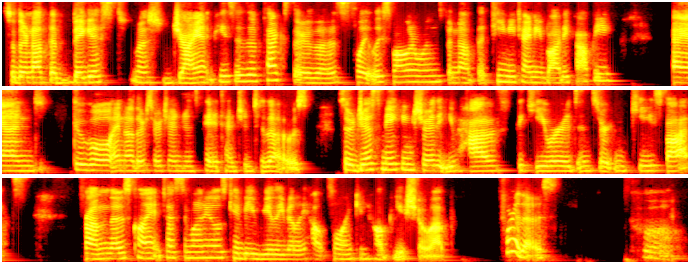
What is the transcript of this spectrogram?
So they're not the biggest, most giant pieces of text. They're the slightly smaller ones, but not the teeny tiny body copy. And Google and other search engines pay attention to those. So just making sure that you have the keywords in certain key spots from those client testimonials can be really, really helpful and can help you show up for those. Cool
